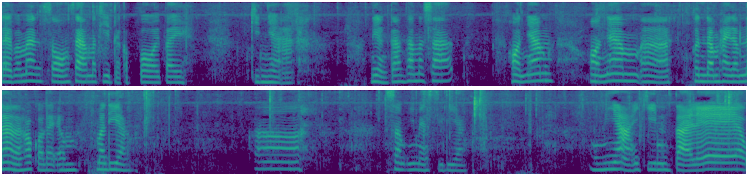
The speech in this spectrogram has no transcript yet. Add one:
ได้ประมาณสองสามอาทิตย์แต่ก็ปล่อยไปกินหญ้าเลี้ยงตามธรรมชาติหอนย่ำหอนย่ำอ่าเพิ่นดำไฮดำหน้าแล้วเขาก็ได้เอามาเลี้ยงอ่าซัมอีแมสสีเลี้ยงมีหญ้าให้กินตายแล้ว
